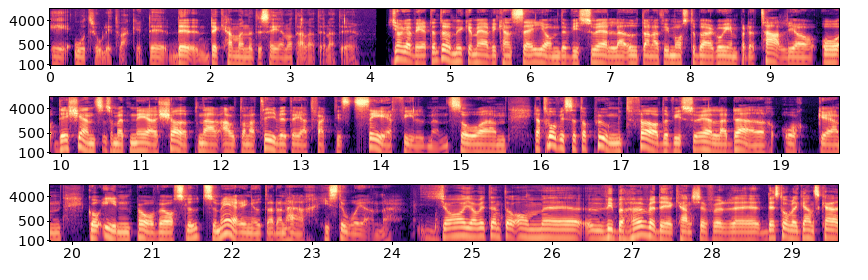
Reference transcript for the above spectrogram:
är otroligt vackert. Det, det, det kan man inte säga något annat än att det är. Ja, jag vet inte hur mycket mer vi kan säga om det visuella utan att vi måste börja gå in på detaljer. Och det känns som ett nerköp när alternativet är att faktiskt se filmen. Så um, jag tror vi sätter punkt för det visuella där och um, går in på vår slutsummering utav den här historien. Ja, jag vet inte om eh, vi behöver det kanske för eh, det står väl ganska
